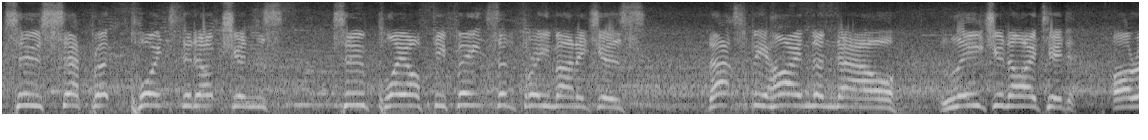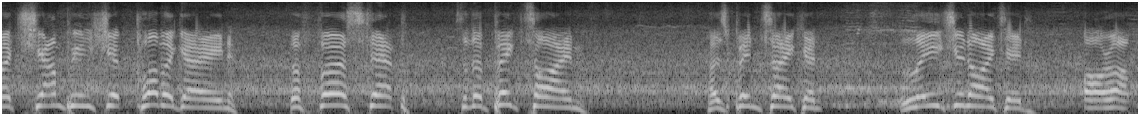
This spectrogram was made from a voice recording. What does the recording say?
two separate points deductions, two playoff defeats, and three managers. That's behind them now. Leeds United are a championship club again. The first step to the big time has been taken. Leeds United are up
